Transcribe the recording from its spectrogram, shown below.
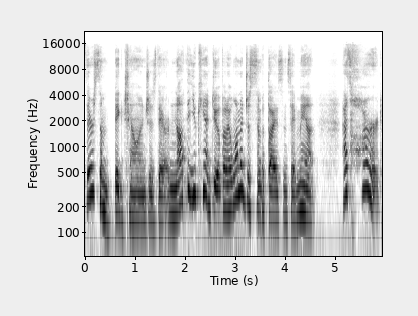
there's some big challenges there. Not that you can't do it, but I want to just sympathize and say, man, that's hard.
